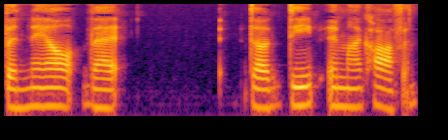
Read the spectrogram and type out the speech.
the nail that dug deep in my coffin.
